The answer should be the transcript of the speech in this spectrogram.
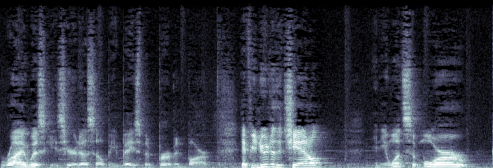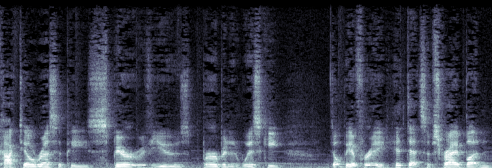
rye whiskeys here at SLB Basement Bourbon Bar. If you're new to the channel and you want some more cocktail recipes, spirit reviews, bourbon and whiskey, don't be afraid. Hit that subscribe button.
